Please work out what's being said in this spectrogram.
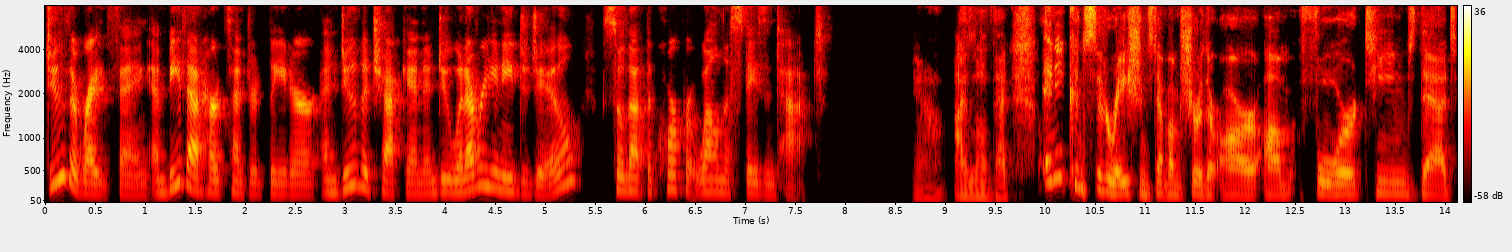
do the right thing and be that heart centered leader and do the check in and do whatever you need to do so that the corporate wellness stays intact. Yeah, I love that. Any considerations, Deb? I'm sure there are um, for teams that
